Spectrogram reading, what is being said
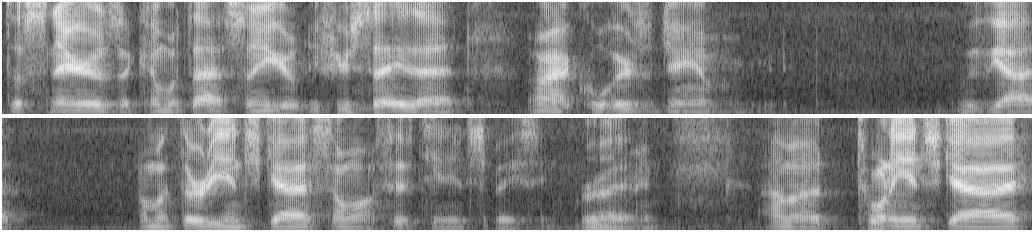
the scenarios that come with that, so you're, if you say that, all right, cool, here's a jam. We've got, I'm a 30 inch guy, so I want 15 inch spacing. Right. I'm a 20 inch guy,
